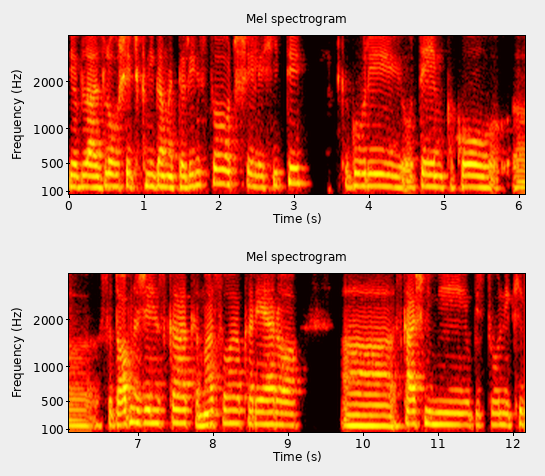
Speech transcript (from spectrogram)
je bila zelo všeč knjiga Materinstvo od Šele Hiti, ki govori o tem, kako uh, sodobna ženska, ki ima svojo kariero, uh, s kakšnimi, v bistvu, neki,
